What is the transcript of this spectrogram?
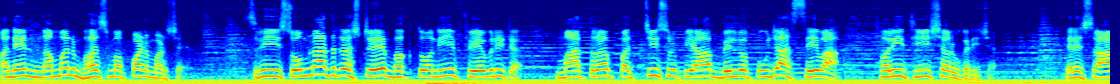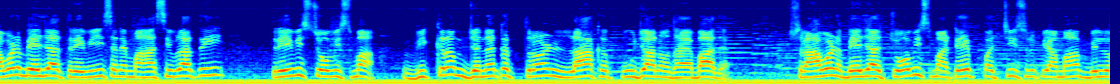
અને નમન ભસ્મ પણ મળશે. શ્રી સોમનાથ ટ્રસ્ટે ભક્તોની ફેવરિટ માત્ર પચીસ રૂપિયા બિલ્વ પૂજા સેવા ફરીથી શરૂ કરી છે. ત્યારે શ્રાવણ બે હજાર ત્રેવીસ અને મહાશિવરાત્રિ ત્રેવીસ ચોવીસમાં વિક્રમજનક ત્રણ લાખ પૂજા નોંધાયા બાદ શ્રાવણ બે હજાર ચોવીસ માટે પચીસ રૂપિયામાં બિલ્વ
